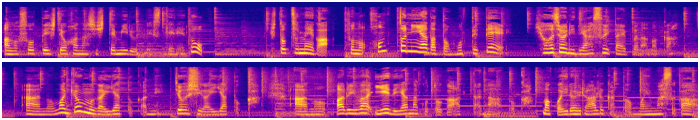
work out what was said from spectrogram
あの想定してお話ししてみるんですけれど1つ目がその本当に嫌だと思ってて表情に出やすいタイプなのか。あのまあ業務が嫌とかね上司が嫌とかあのあるいは家で嫌なことがあったなとかまあこういろいろあるかと思いますが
